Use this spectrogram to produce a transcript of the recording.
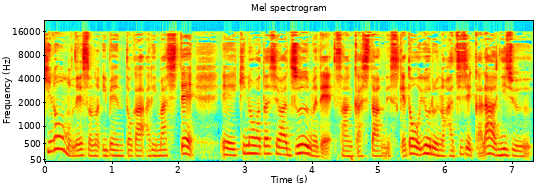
昨日もね、そのイベントがありまして、えー昨日私はズームで参加したんですけど、夜の8時から24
